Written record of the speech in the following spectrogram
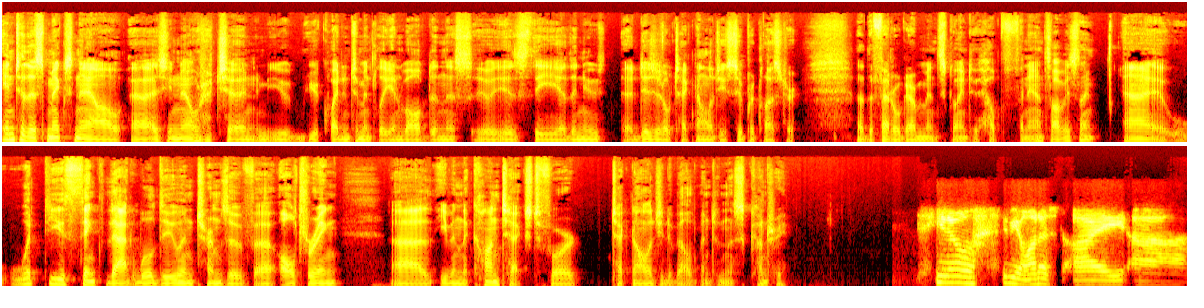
Into this mix now, uh, as you know, Rich, and you you're quite intimately involved in this, uh, is the uh, the new uh, digital technology supercluster that the federal government's going to help finance. Obviously, uh, what do you think that will do in terms of uh, altering even the context for technology development in this country? You know, to be honest, I, I,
